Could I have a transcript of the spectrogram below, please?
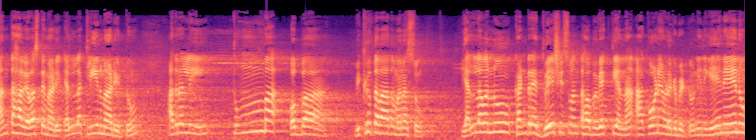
ಅಂತಹ ವ್ಯವಸ್ಥೆ ಮಾಡಿ, ಎಲ್ಲ ಕ್ಲೀನ್ ಮಾಡಿಟ್ಟು ಅದರಲ್ಲಿ ತುಂಬ ಒಬ್ಬ ವಿಕೃತವಾದ ಮನಸ್ಸು. ಎಲ್ಲವನ್ನೂ ಕಂಡ್ರೆ ದ್ವೇಷಿಸುವಂತಹ ಒಬ್ಬ ವ್ಯಕ್ತಿಯನ್ನು ಆ ಕೋಣೆಯೊಳಗೆ ಬಿಟ್ಟು, ನಿನಗೇನೇನು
